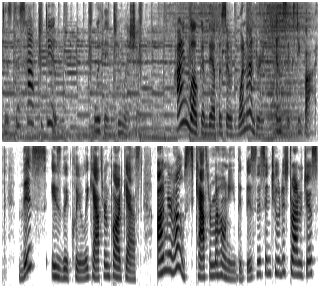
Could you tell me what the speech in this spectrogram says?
does this have to do with intuition? Hi, and welcome to episode 165. This is the Clearly Catherine podcast. I'm your host, Catherine Mahoney, the business intuitive strategist,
